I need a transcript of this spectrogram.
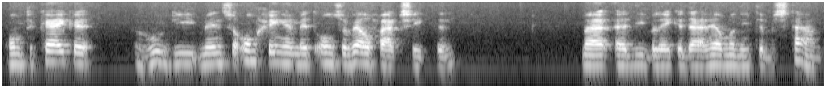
om te kijken hoe die mensen omgingen met onze welvaartsziekten. Maar uh, die bleken daar helemaal niet te bestaan.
